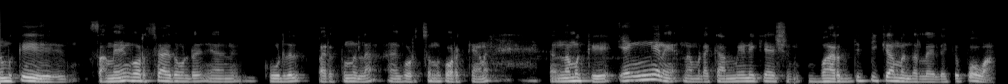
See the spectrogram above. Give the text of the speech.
നമുക്ക് സമയം കുറച്ചായതുകൊണ്ട് ഞാൻ കൂടുതൽ പരത്തുന്നില്ല കുറച്ചൊന്ന് കുറയ്ക്കാണ്. നമുക്ക് എങ്ങനെ നമ്മുടെ കമ്മ്യൂണിക്കേഷൻ വർദ്ധിപ്പിക്കാം എന്നുള്ളതിലേക്ക് പോവാം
